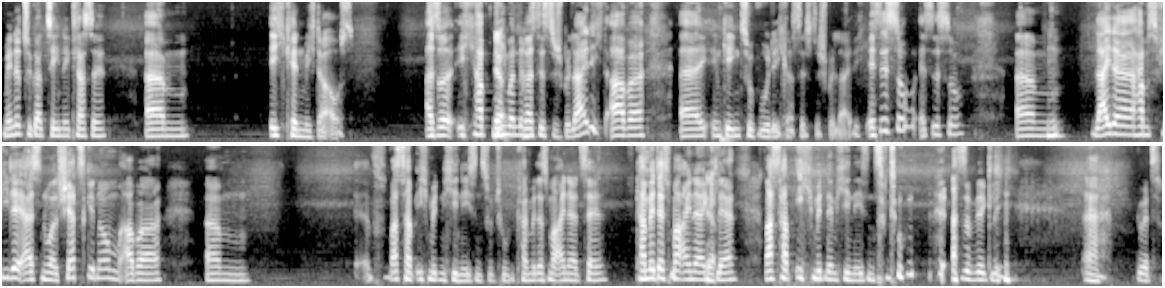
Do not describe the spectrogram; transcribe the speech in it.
wenn nicht sogar zehnte Klasse, ähm, ich kenne mich da aus. Also ich habe ja. niemanden rassistisch beleidigt, aber äh, Im Gegenzug wurde ich rassistisch beleidigt. Es ist so, es ist so. Ähm, hm. Leider haben es viele erst nur als Scherz genommen, aber ähm, was habe ich mit den Chinesen zu tun? Kann mir das mal einer erzählen? Kann mir das mal einer erklären? Ja. Was habe ich mit einem Chinesen zu tun? also wirklich. ah, gut.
